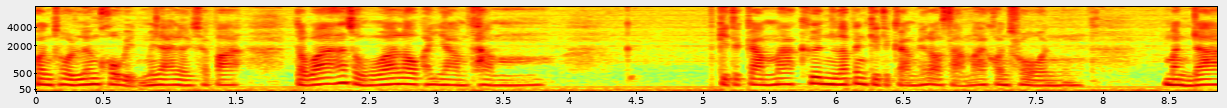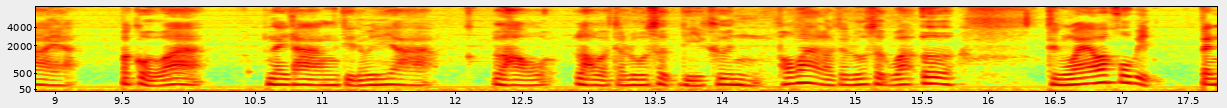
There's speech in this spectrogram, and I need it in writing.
control เรื่องโควิดไม่ได้เลยใช่ปะแต่ว่าถ้าสมมติว่าเราพยายามทำกิจกรรมมากขึ้น แล้วเป็นกิจกรรมที่เราสามารถคอนโทรลมันได้อะปรากฏว่าในทางจิตวิทยาเราเราจะรู้สึกดีขึ้น เพราะว่าเราจะรู้สึกว่า เออ ถึงแม้ว่าโควิดเป็น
